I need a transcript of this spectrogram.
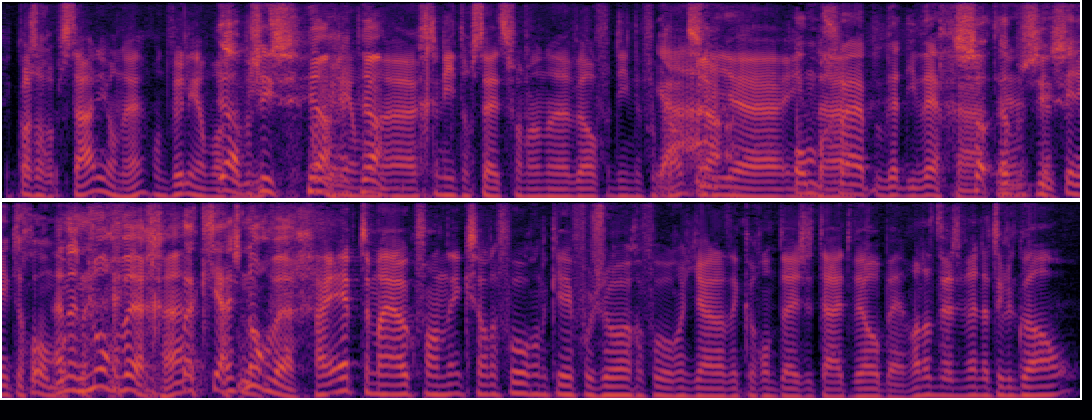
ik was nog op het stadion, hè? Want William was Ja, niet. precies. Ja, William ja. eh, geniet nog steeds van een eh, welverdiende vakantie. Ja. eh, in, Onbegrijpelijk dat hij weggaat. Zo, precies. Dat vind ik toch En dan onbegrijpelijk. nog weg, hè? Ja, Hij is nog weg. Hij appte mij ook van, ik zal er volgende keer voor zorgen volgend jaar dat ik er rond deze tijd wel ben. Want het werd, natuurlijk wel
